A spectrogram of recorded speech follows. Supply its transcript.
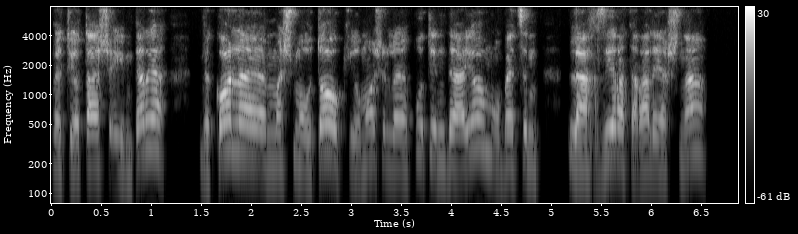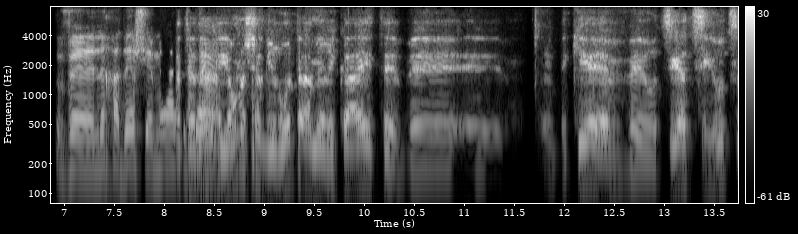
ואת היותה אימפריה, וכל משמעותו או קיומו של פוטין דהיום הוא בעצם להחזיר עטרה לישנה ולחדש ימי... אתה יודע, היום השגרירות האמריקאית בקייב הוציאה ציוץ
